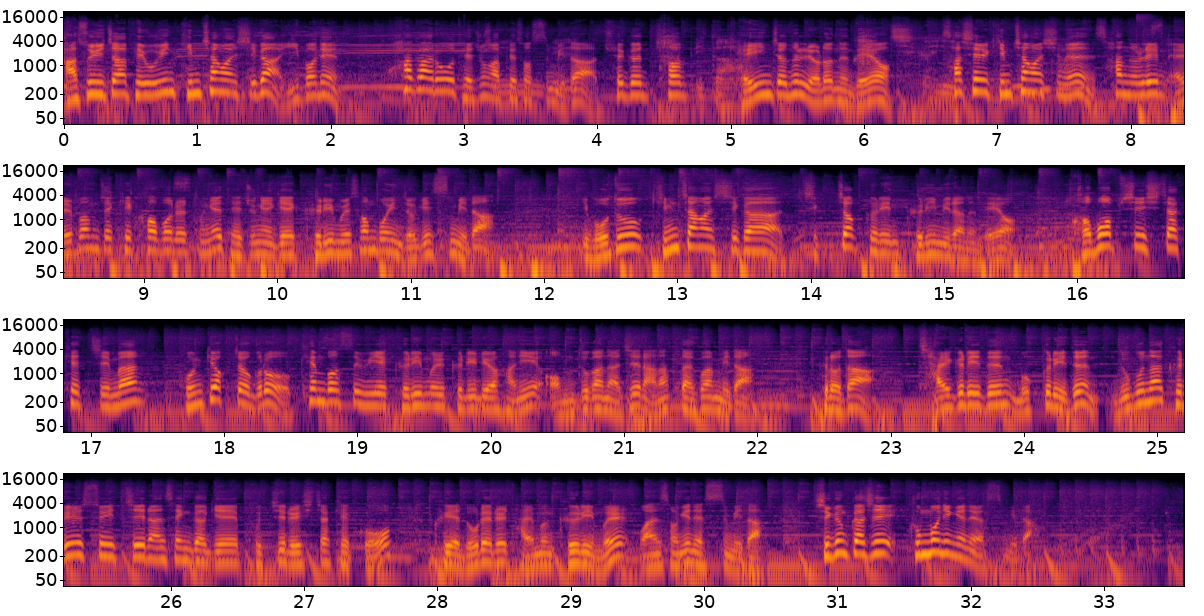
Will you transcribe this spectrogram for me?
가수이자 배우인 김창완 씨가 이번엔 화가로 대중 앞에 섰습니다. 최근 첫 개인전을 열었는데요. 사실 김창완 씨는 산울림 앨범 재킷 커버를 통해 대중에게 그림을 선보인 적이 있습니다. 이 모두 김창완 씨가 직접 그린 그림이라는데요. 겁 없이 시작했지만 본격적으로 캔버스 위에 그림을 그리려 하니 엄두가 나질 않았다고 합니다. 그러다 잘 그리든 못 그리든 누구나 그릴 수 있지란 생각에 붓질을 시작했고 그의 노래를 닮은 그림을 완성해냈습니다. 지금까지 굿모닝 연예였습니다.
